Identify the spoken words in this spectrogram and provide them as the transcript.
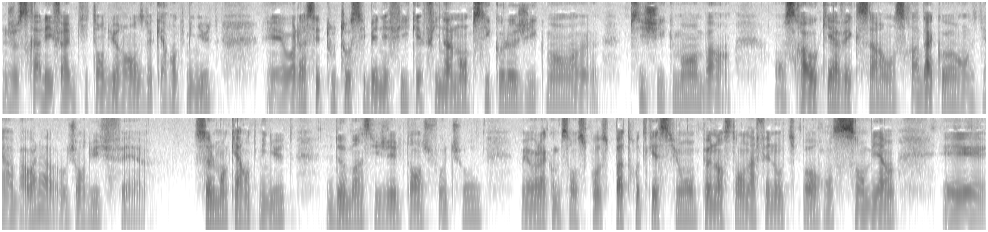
je serais allé faire une petite endurance de 40 minutes. Et voilà, c'est tout aussi bénéfique. Et finalement, psychologiquement, psychiquement, ben, on sera OK avec ça, on sera d'accord, on se dira, bah voilà, aujourd'hui je fais seulement 40 minutes, demain si j'ai le temps, je fais autre chose. Mais voilà, comme ça, on se pose pas trop de questions. Peu d'instant, on a fait notre sport, on se sent bien. Et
